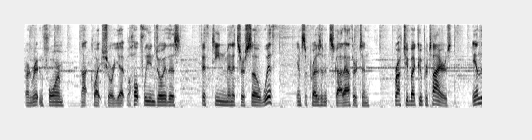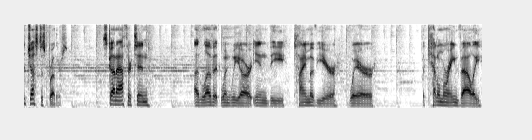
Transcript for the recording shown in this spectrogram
or in written form. Not quite sure yet, but hopefully enjoy this 15 minutes or so with IMSA President Scott Atherton, brought to you by Cooper Tires and the Justice Brothers. Scott Atherton, I love it when we are in the time of year where the Kettle Moraine Valley,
